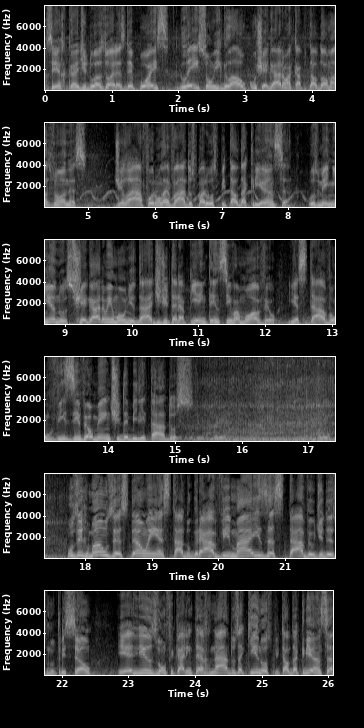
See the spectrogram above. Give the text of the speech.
Cerca de duas horas depois, Gleison e Glauco chegaram à capital do Amazonas. De lá foram levados para o Hospital da Criança. Os meninos chegaram em uma unidade de terapia intensiva móvel e estavam visivelmente debilitados. Os irmãos estão em estado grave, mas estável de desnutrição. Eles vão ficar internados aqui no Hospital da Criança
